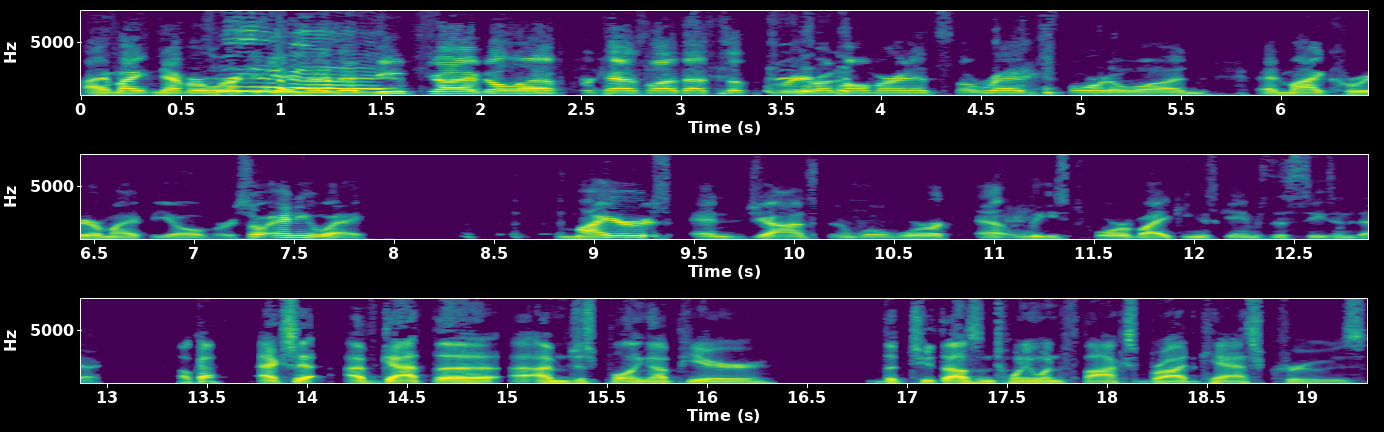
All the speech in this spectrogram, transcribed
I might never work Swing it again. There's a deep drive to left for Castle. That's a three run homer, and it's the Reds four to one, and my career might be over. So anyway, Myers and Johnston will work at least four Vikings games this season, Dex. Okay. Actually, I've got the. I'm just pulling up here the 2021 Fox broadcast cruise.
